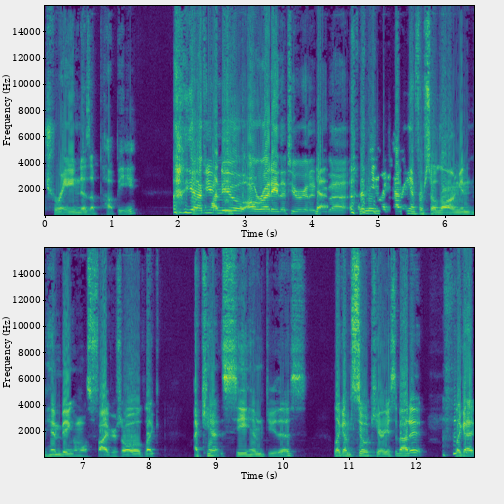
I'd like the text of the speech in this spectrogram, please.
trained as a puppy. yeah, if you knew already that you were gonna Yeah. do that. I mean, like having him for so long and him being almost five years old, like I can't see him do this. Like I'm still curious about it. Like I,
